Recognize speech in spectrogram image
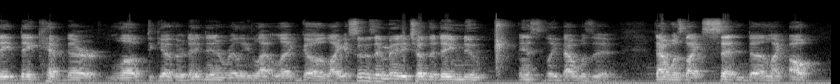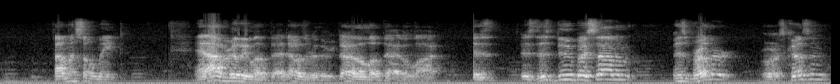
they they kept their love together. They didn't really let let go. Like as soon as they met each other, they knew instantly that was it. That was like set and done. Like oh, found my soulmate. And I really love that. That was really I love that a lot. Is is this dude beside him his brother or his cousin?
